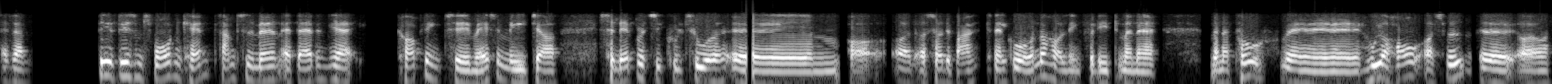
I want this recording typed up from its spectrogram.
altså, det er det, som sporten kan, samtidig med, at der er den her kobling til massemedier, celebrity-kultur, øh, og, og, og så er det bare knaldgod underholdning, fordi man er, man er på med hud og hår og sved, øh, og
